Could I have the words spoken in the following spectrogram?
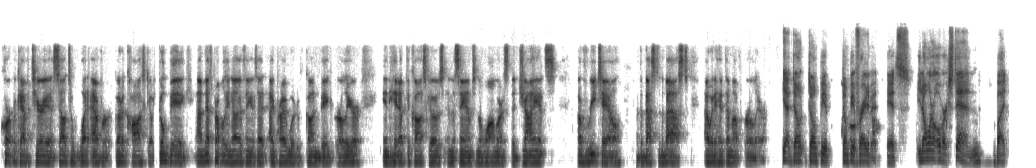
corporate cafeterias, sell it to whatever. Go to Costco, go big. Um, that's probably another thing is that I probably would have gone big earlier and hit up the Costco's and the Sam's and the Walmarts, the giants of retail, the best of the best. I would have hit them up earlier. Yeah don't don't be don't be afraid of it. It's you don't want to overextend but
